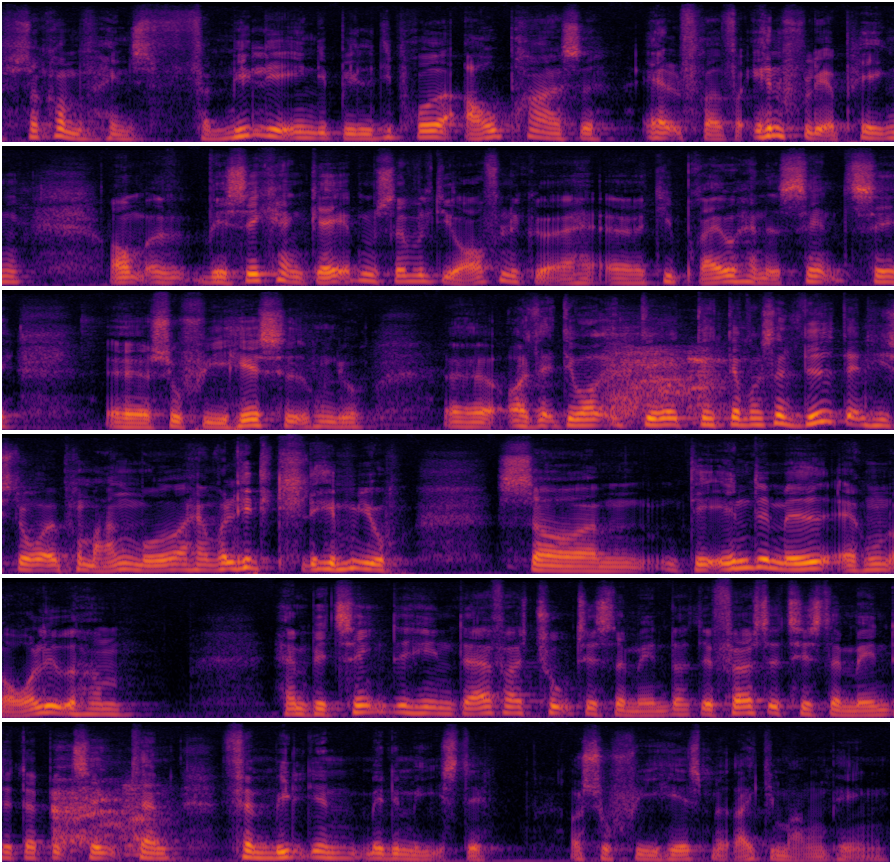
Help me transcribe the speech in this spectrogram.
så kom hans familie ind i billedet. De prøvede at afpresse Alfred for endnu flere penge. Om, øh, hvis ikke han gav dem, så ville de offentliggøre øh, de breve, han havde sendt til øh, Sofie Hess, hed hun jo. Øh, og det, det, var, det, var, det, det var så led den historie på mange måder. Han var lidt klem jo. Så øh, det endte med, at hun overlevede ham. Han betænkte hende. Der er faktisk to testamenter. Det første testamente, der betænkte han familien med det meste. Og Sofie Hess med rigtig mange penge.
